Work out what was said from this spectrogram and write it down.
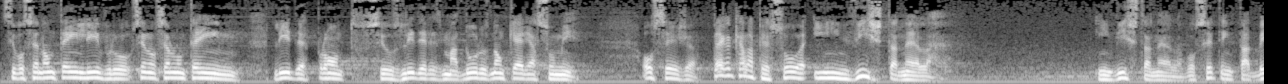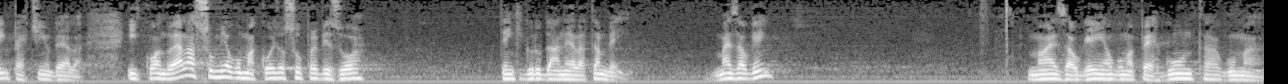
Se você não tem livro, se você não tem líder pronto, se os líderes maduros não querem assumir. Ou seja, pega aquela pessoa e invista nela. Invista nela. Você tem que estar bem pertinho dela. E quando ela assumir alguma coisa, o supervisor tem que grudar nela também. Mais alguém? Mais alguém? Alguma pergunta? Alguma.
